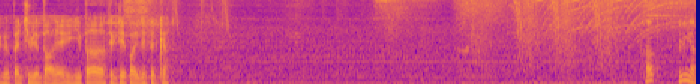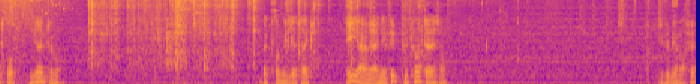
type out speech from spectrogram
Il veut pas être ciblé par les... Il est pas affecté par les effets de carte. Hop, lui il y a 3, directement. Avec 3000 d'attaque. Et il y a un, un effet plutôt intéressant. Il veut bien marcher.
